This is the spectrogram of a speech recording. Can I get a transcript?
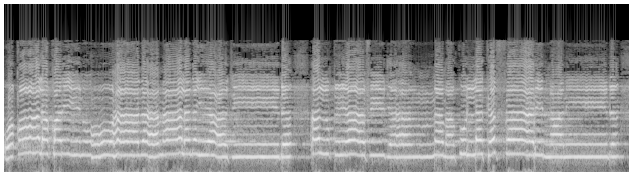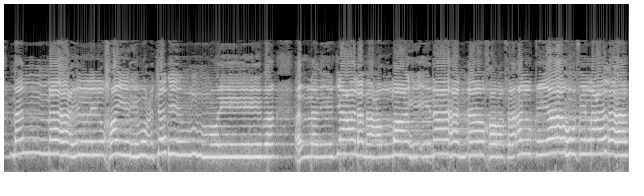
وقال قرينه هذا ما لدي عتيد. ألقيا في جهنم كل كفار عنيد. مناع للخير معتد مريب. الذي جعل مع الله إلها آخر فألقياه في العذاب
